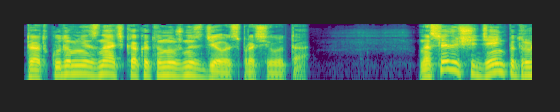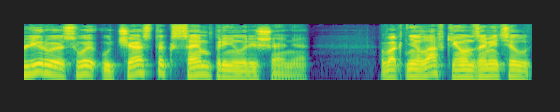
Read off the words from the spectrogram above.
«Да откуда мне знать, как это нужно сделать?» – спросила та. На следующий день, патрулируя свой участок, Сэм принял решение. В окне лавки он заметил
